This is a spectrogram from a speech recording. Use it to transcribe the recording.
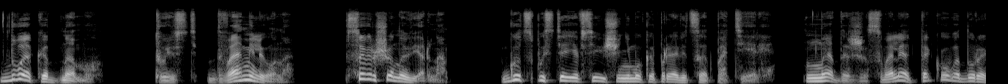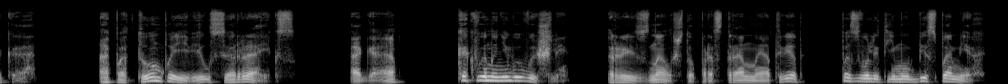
«Два к одному». «То есть два миллиона?» «Совершенно верно. Год спустя я все еще не мог оправиться от потери. Надо же свалять такого дурака. А потом появился Райкс. «Ага. Как вы на него вышли?» Рэй знал, что пространный ответ позволит ему без помех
